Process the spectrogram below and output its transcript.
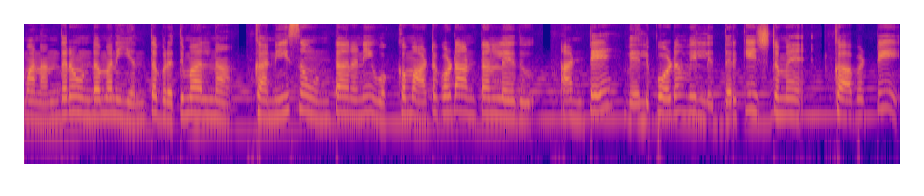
మనందరం ఉండమని ఎంత బ్రతిమాలినా కనీసం ఉంటానని ఒక్క మాట కూడా అంటం లేదు. అంటే వెళ్ళిపోవడం వీళ్ళిద్దరికీ ఇష్టమే. కాబట్టి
